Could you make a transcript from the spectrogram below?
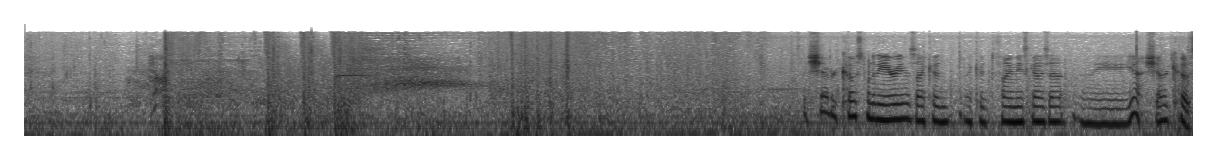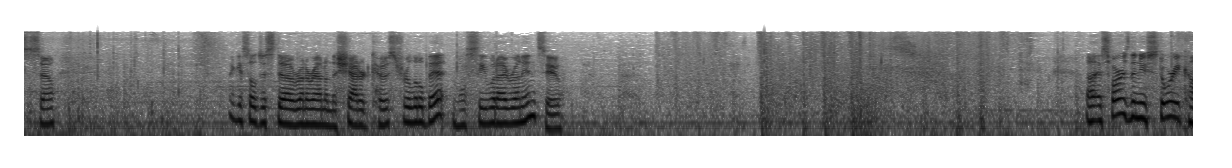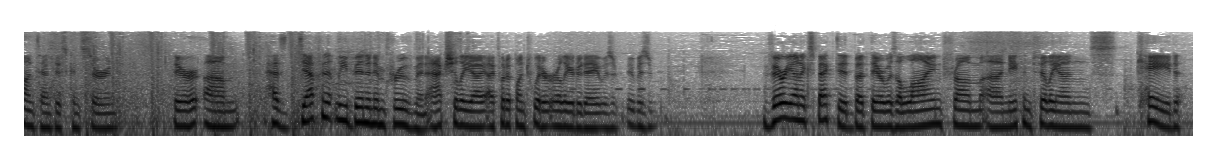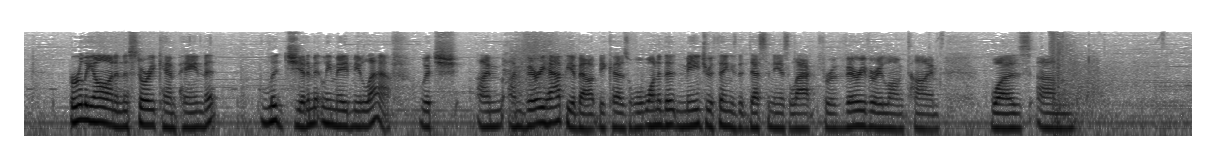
Shattered Coast one of the areas I could I could find these guys at? The yeah, Shattered Coast. So I guess I'll just uh, run around on the Shattered Coast for a little bit, and we'll see what I run into. Uh, as far as the new story content is concerned, there um, has definitely been an improvement. Actually, I, I put up on Twitter earlier today. It was it was very unexpected, but there was a line from uh, Nathan Fillion's Cayde early on in the story campaign that legitimately made me laugh, which I'm I'm very happy about because one of the major things that Destiny has lacked for a very very long time was um,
